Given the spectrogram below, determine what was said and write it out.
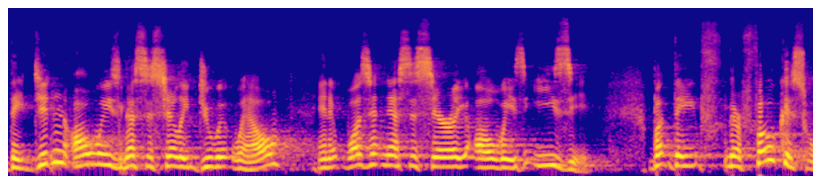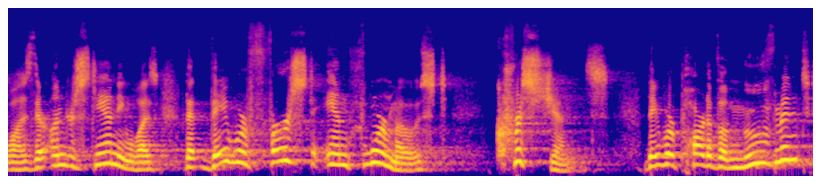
They didn't always necessarily do it well, and it wasn't necessarily always easy. But they, their focus was, their understanding was that they were first and foremost Christians. They were part of a movement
